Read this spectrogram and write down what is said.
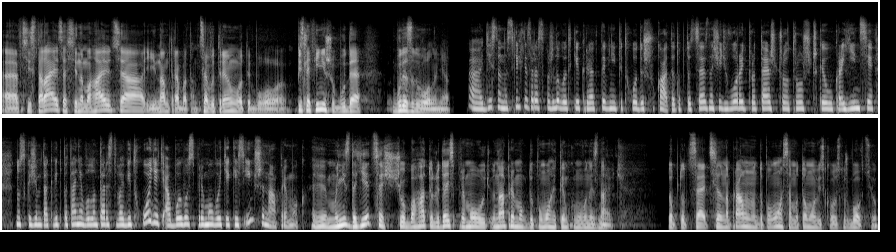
е, всі стараються, всі намагаються, і нам треба там це витримувати, бо після фінішу буде, буде задоволення. Дійсно, наскільки зараз важливо такі креативні підходи шукати? Тобто, це значить говорить про те, що трошечки українці, ну скажімо так, від питання волонтерства відходять або його спрямовують якийсь інший напрямок. Е, Мені здається, що багато людей спрямовують у напрямок допомоги тим, кому вони знають. Тобто це ціленаправлена допомога саме тому військовослужбовцю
